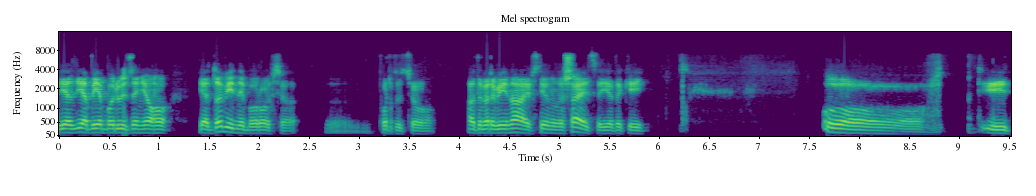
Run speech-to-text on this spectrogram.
я, я, борюсь за нього. Я до війни боровся е, проти цього. А тепер війна і всі не лишається, я такий. О, і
